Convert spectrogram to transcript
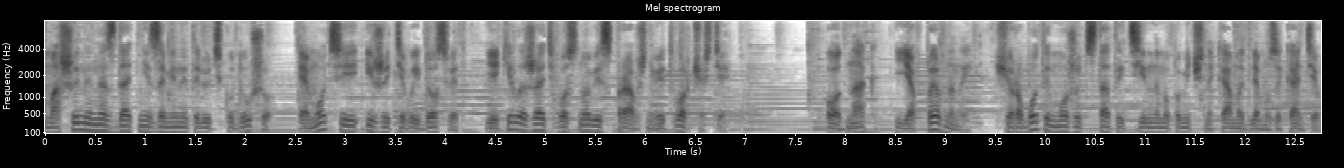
Машини не здатні замінити людську душу, емоції і життєвий досвід, які лежать в основі справжньої творчості. Однак, я впевнений, що роботи можуть стати цінними помічниками для музикантів,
